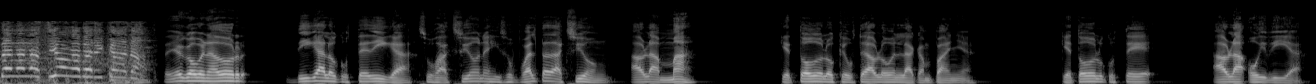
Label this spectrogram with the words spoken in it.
de la Nación Americana. Señor gobernador, diga lo que usted diga, sus acciones y su falta de acción hablan más que todo lo que usted habló en la campaña, que todo lo que usted habla hoy día.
